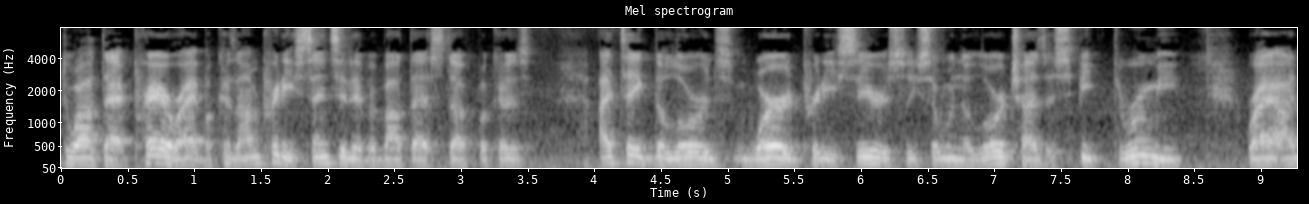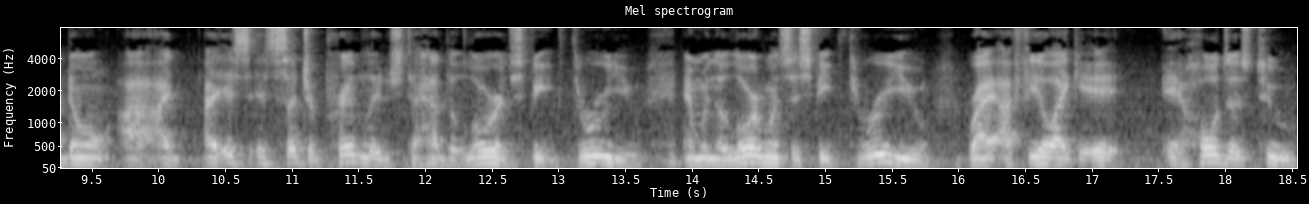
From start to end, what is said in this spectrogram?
throughout that prayer, right? Because I'm pretty sensitive about that stuff because I take the Lord's word pretty seriously. So when the Lord tries to speak through me, right, I don't. I, I, it's it's such a privilege to have the Lord speak through you. And when the Lord wants to speak through you, right, I feel like it it holds us to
